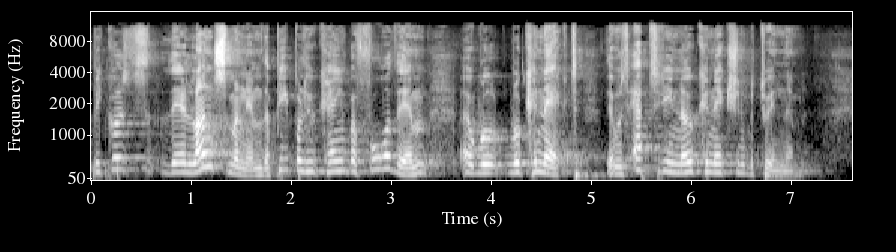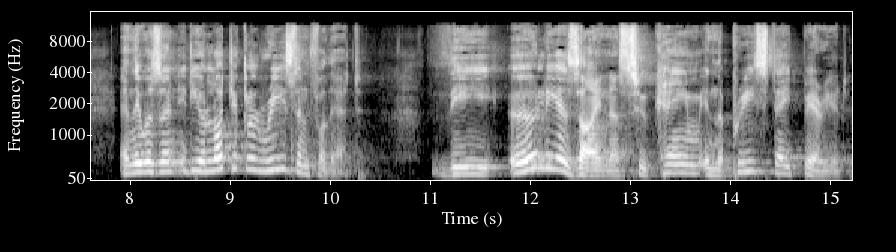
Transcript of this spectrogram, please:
because their landsmanim, the people who came before them, uh, will, will connect. There was absolutely no connection between them. And there was an ideological reason for that. The earlier Zionists who came in the pre state period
